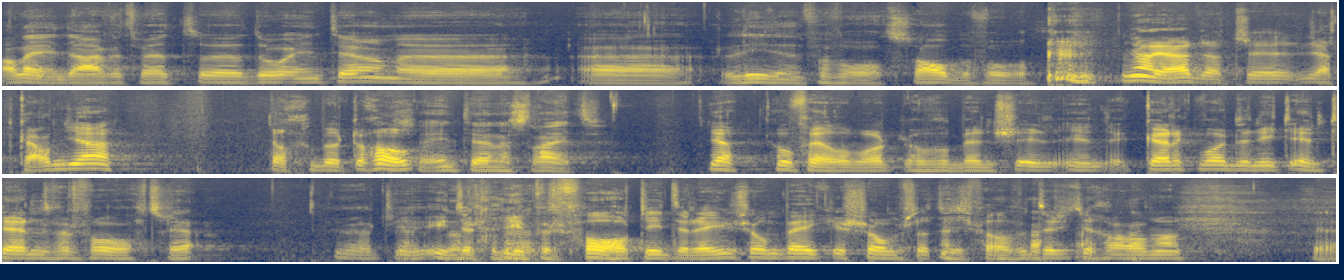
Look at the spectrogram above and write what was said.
Alleen David werd eh, door interne eh, lieden vervolgd. Saul bijvoorbeeld. Nou ja, dat, dat kan, ja. Dat gebeurt toch ook? Een interne strijd. Ja, hoeveel, wordt, hoeveel mensen in, in de kerk worden niet intern vervolgd? Ja. Dat, Ja, iedereen vervolgt iedereen zo'n beetje soms, dat is wel verdrietig allemaal. Ja.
